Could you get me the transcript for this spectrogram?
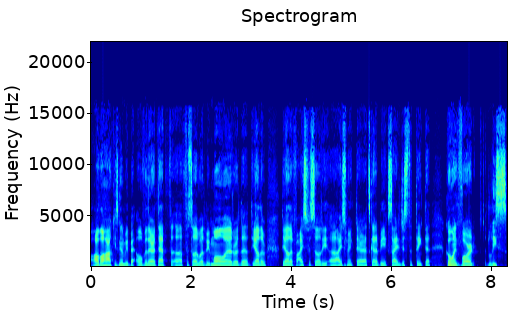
all the hockey's going to be over there at that uh, facility, whether it be Mullett or the, the other the other ice facility, uh, ice rink there. That's got to be exciting just to think that going forward, at least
